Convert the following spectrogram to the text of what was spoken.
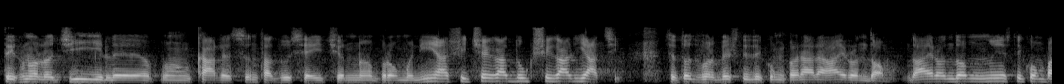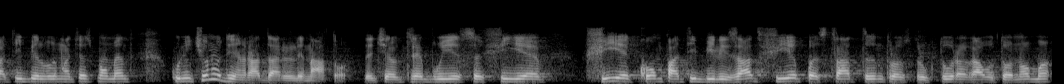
tehnologiile care sunt aduse aici în România și ce aduc și aliații. Se tot vorbește de cumpărarea Iron Dome. Dar Iron Dome nu este compatibil în acest moment cu niciunul din radarele NATO. Deci el trebuie să fie fie compatibilizat, fie păstrat într-o structură autonomă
